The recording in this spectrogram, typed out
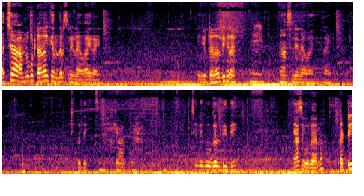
अच्छा हम लोग को टनल के अंदर से लेना है भाई राइट ये जो टनल दिख रहा है हम्म, यहाँ से लेना है भाई राइट तो देखते हैं क्या आता है। चलिए गूगल दीदी यहाँ से बोला है ना? थर्टी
